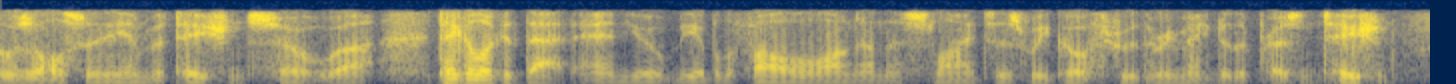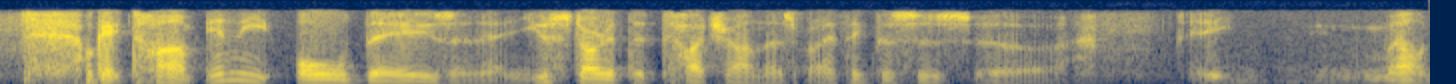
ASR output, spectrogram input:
was also in the invitation. So uh, take a look at that, and you'll be able to follow along on the slides as we go through the remainder of the presentation. Okay, Tom, in the old days, and you started to touch on this, but I think this is. Uh, well,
